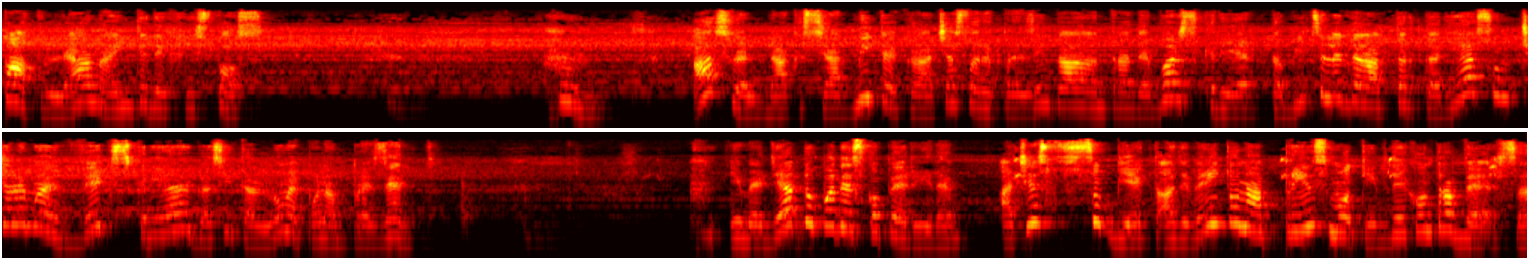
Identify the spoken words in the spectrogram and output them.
patrulea înainte de Hristos. Astfel, dacă se admite că aceasta reprezintă într-adevăr scrieri, tablițele de la Tărtăria sunt cele mai vechi scrieri găsite în lume până în prezent. Imediat după descoperire, acest subiect a devenit un aprins motiv de controversă,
